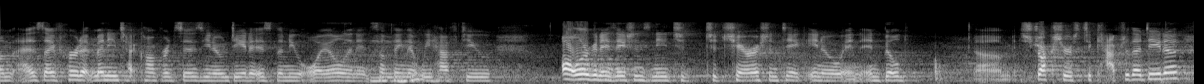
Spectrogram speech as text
um, as I've heard at many tech conferences, you know data is the new oil, and it's something Mm-hmm. that we have to all organizations need to, to cherish and take you know and, and build um, structures to capture that data, Yeah.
